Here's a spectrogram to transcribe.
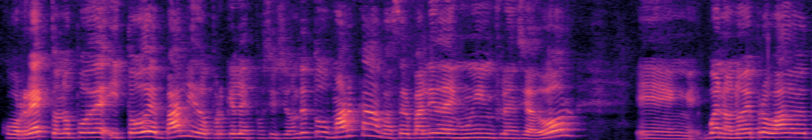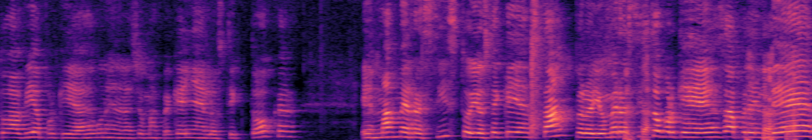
Correcto, no puede, y todo es válido porque la exposición de tu marca va a ser válida en un influenciador. En, bueno, no he probado yo todavía porque ya es una generación más pequeña en los TikTokers. Es más, me resisto, yo sé que ya está, pero yo me resisto porque es aprender,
